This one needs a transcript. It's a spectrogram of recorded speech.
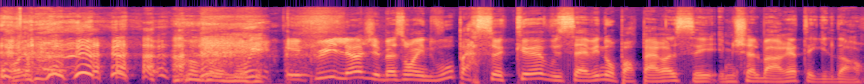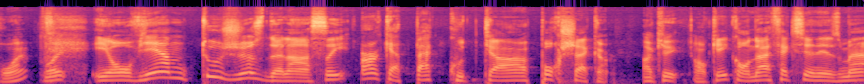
Oui. Et puis là, j'ai besoin de vous parce que, vous savez, nos porte-paroles, c'est Michel Barrette et Gilda Roy. Oui. Et on vient tout juste de lancer un 4-pack coup de cœur pour chacun. OK. OK? Qu'on a affectionneusement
